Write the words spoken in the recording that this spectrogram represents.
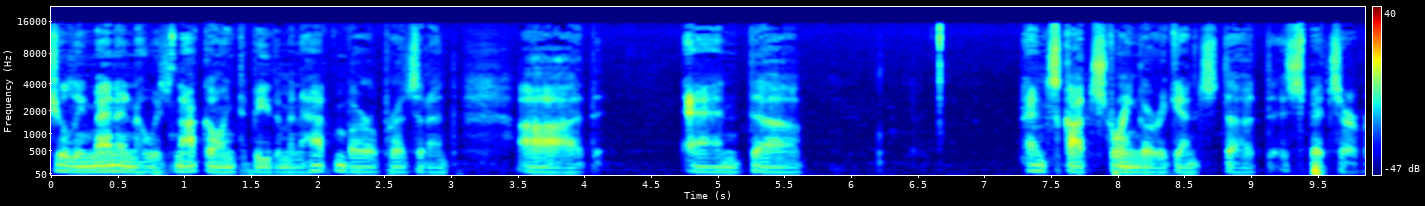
Julie Menin, who is not going to be the Manhattan Borough president, uh, and uh, and Scott Stringer against uh, Spitzer.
